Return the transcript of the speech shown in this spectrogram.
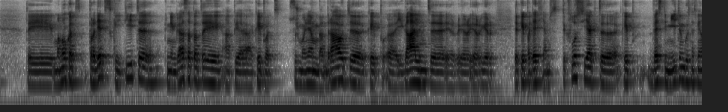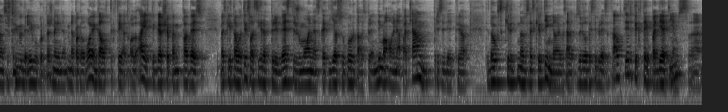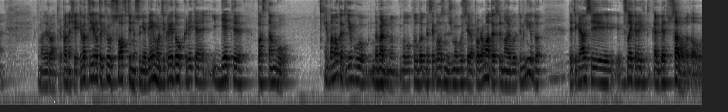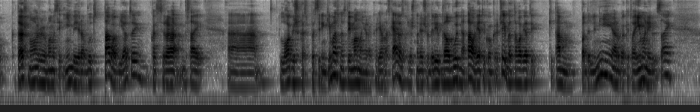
Tai manau, kad pradėti skaityti knygas apie tai, apie kaip vat, su žmonėm bendrauti, kaip uh, įgalinti ir, ir, ir, ir, ir kaip padėti jiems tikslus siekti, kaip vesti mitingus, nes vienas iš tokių dalykų, kur dažnai ne, nepagalvoji, gal tik tai atrodo, ai, tai aš čia pavesiu. Bet kai tavo tikslas yra privesti žmonės, kad jie sukurtų tavo sprendimą, o ne pačiam prisidėti prie jo, tai daug skir na, visai skirtingi laiko tu turi labai stipriai atsitraukti ir tik tai padėti jiems uh, moderuoti ir panašiai. Tai va, tai yra tokių softinių sugebėjimų ir tikrai daug reikia įdėti pastangų. Ir manau, kad jeigu dabar, nu, galbūt besiklausantis žmogus yra programuotojas ir nori būti lydu, tai tikriausiai visą laiką reikia kalbėti su savo vadovu. Kad aš noriu, mano sėkmybė yra būti tavo vietoj, kas yra visai uh, logiškas pasirinkimas, nes tai mano yra karjeros kelias, kurį aš norėčiau daryti galbūt ne tavo vietoj konkrečiai, bet tavo vietoj kitam padalinyje arba kitoje įmonėje visai.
